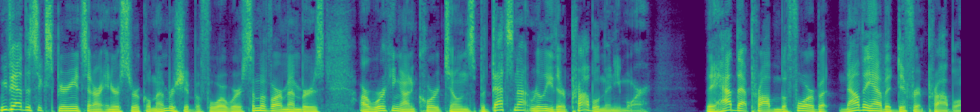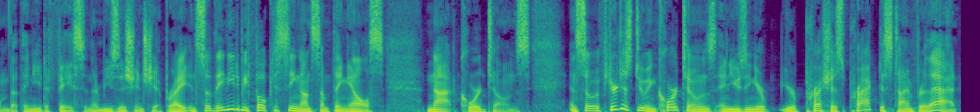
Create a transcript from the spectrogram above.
we've had this experience in our inner circle membership before where some of our members are working on chord tones, but that's not really their problem anymore. They had that problem before, but now they have a different problem that they need to face in their musicianship, right? And so they need to be focusing on something else, not chord tones. And so if you're just doing chord tones and using your, your precious practice time for that,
